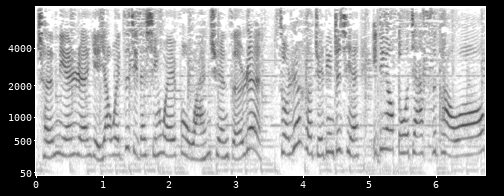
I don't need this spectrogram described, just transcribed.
成年人也要为自己的行为负完全责任，做任何决定之前一定要多加思考哦。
